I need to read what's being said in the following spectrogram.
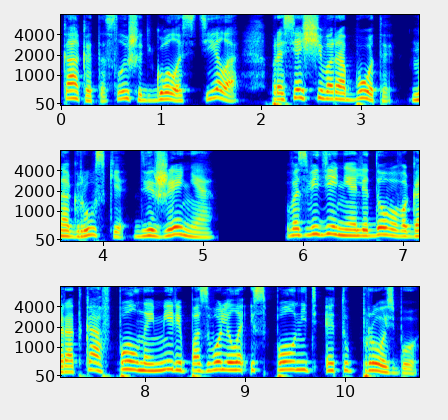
как это слышать голос тела, просящего работы, нагрузки, движения. Возведение ледового городка в полной мере позволило исполнить эту просьбу.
